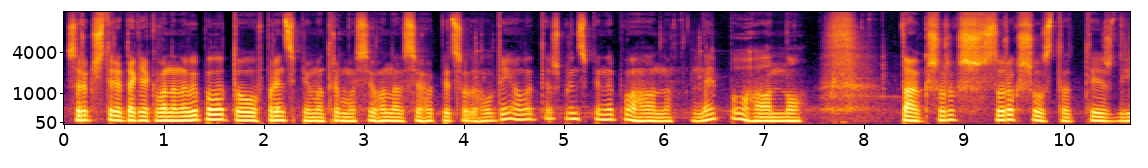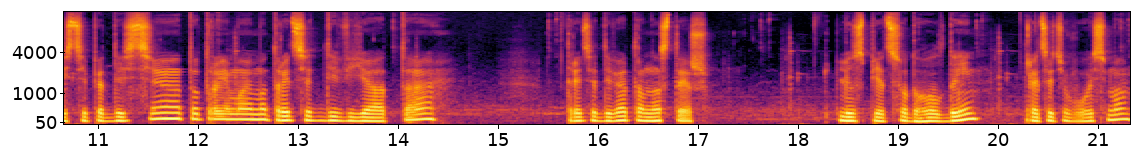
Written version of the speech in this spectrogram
44, так як вона не випала, то в принципі ми отримаємо всього-навсього 500 голди, але теж, в принципі, непогано. Непогано. Так, 40, 46 теж 250 отримаємо. 39. 39 у нас теж. Плюс 500 голди. 38.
